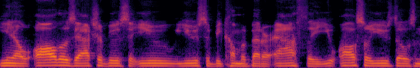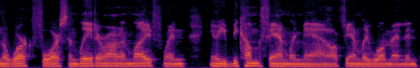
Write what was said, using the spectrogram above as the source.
you know, all those attributes that you use to become a better athlete, you also use those in the workforce and later on in life when, you know, you become a family man or family woman and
